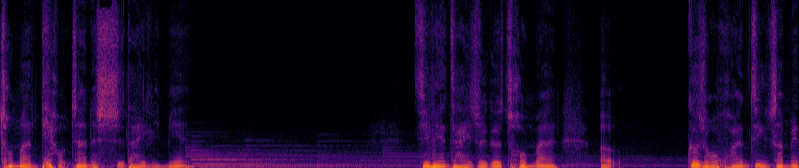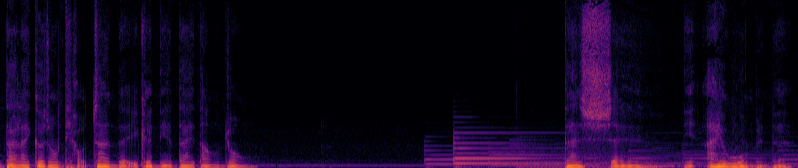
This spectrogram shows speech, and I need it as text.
充满挑战的时代里面，即便在这个充满呃各种环境上面带来各种挑战的一个年代当中，但神，你爱我们的。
